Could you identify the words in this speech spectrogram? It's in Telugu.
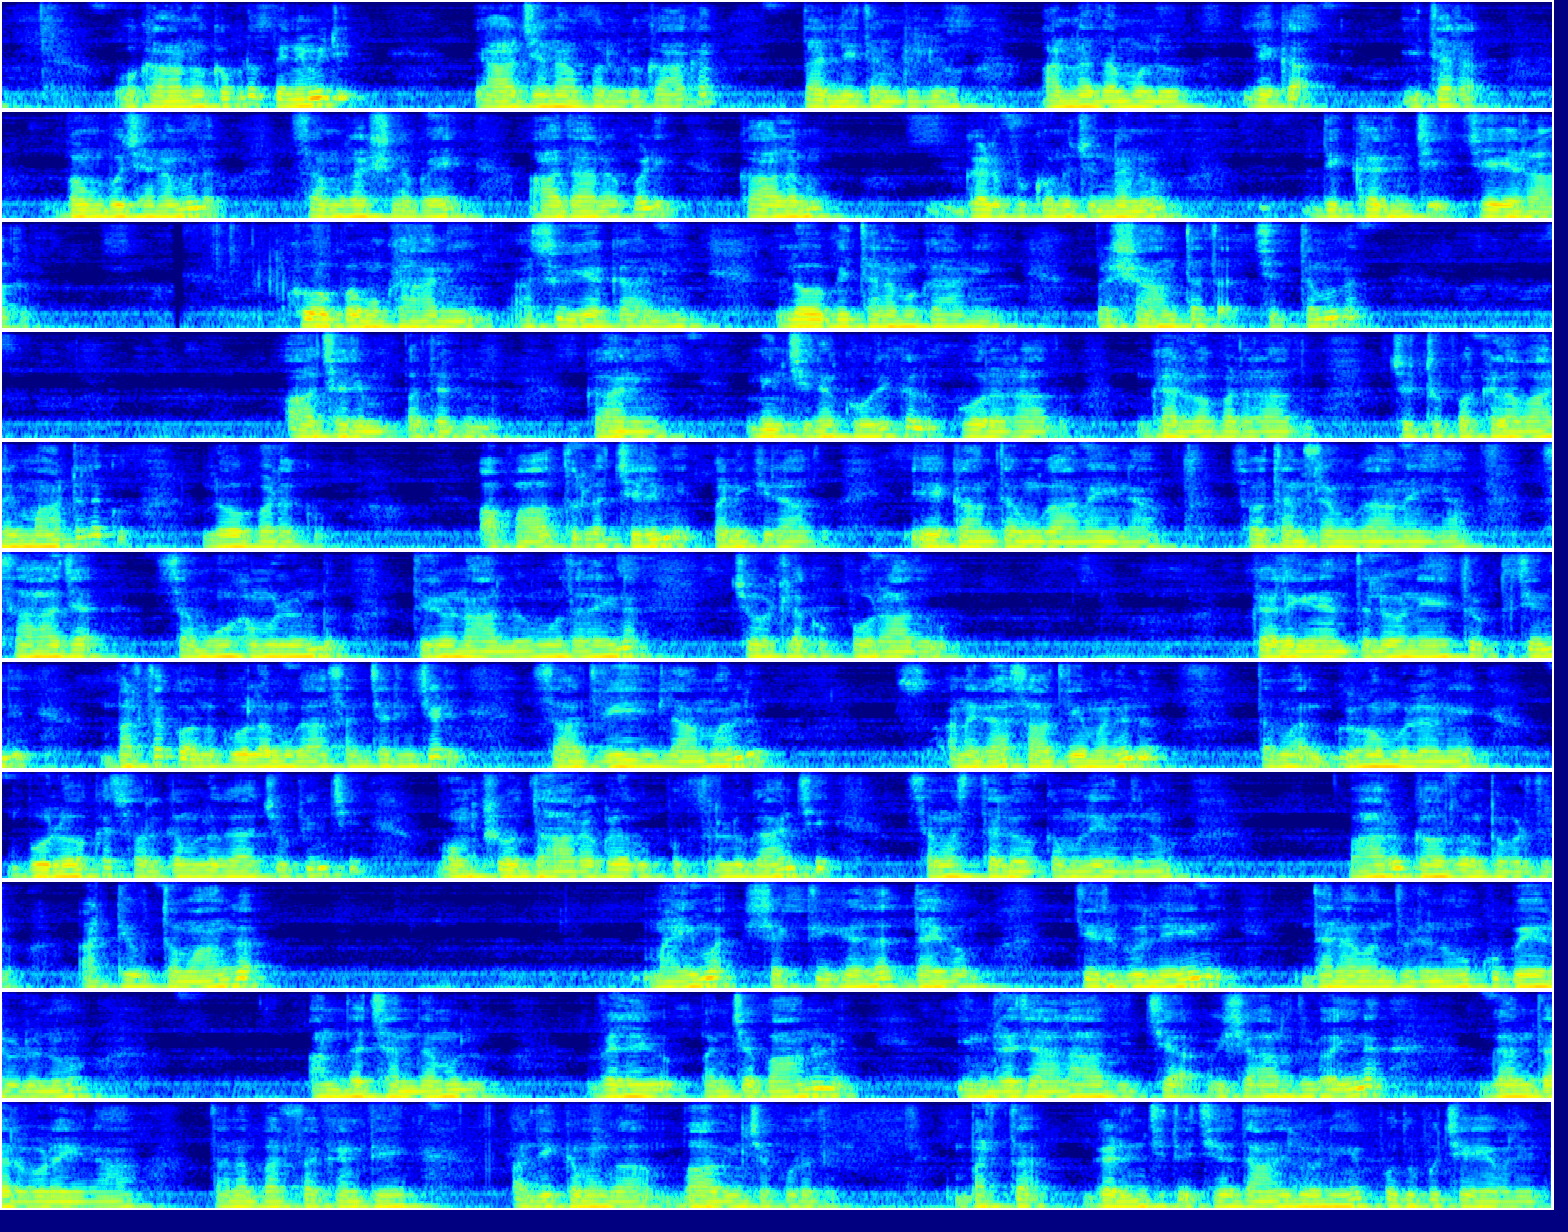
ఒకనొకప్పుడు పెనిమిటి యార్జనాపరుడు కాక తల్లిదండ్రులు అన్నదమ్ములు లేక ఇతర బంబుజనముల సంరక్షణపై ఆధారపడి కాలం గడుపుకొనుచున్నను. ధిక్కరించి చేయరాదు. కోపము కానీ అసూయ కానీ లోభితనము కానీ ప్రశాంతత చిత్తమున ఆచరింపదగును. కానీ మించిన కోరికలు కోరరాదు గర్వపడరాదు. చుట్టుపక్కల వారి మాటలకు లోబడకు. అపాత్రుల చెలిమి పనికిరాదు. ఏకాంతముగానైనా స్వతంత్రముగానైనా సహజ సమూహములుండు తిరునాళ్ళు మొదలైన చోట్లకు పోరాదు. కలిగినంతలోనే తృప్తి చెంది భర్తకు అనుకూలముగా సంచరించడి సాధ్వీలామలు అనగా సాధ్వీమణులు తమ గృహములోనే భూలోక స్వర్గములుగా చూపించి వంశోద్ధారకులకు పుత్రులుగాంచి సమస్త లోకములు ఎందును వారు గౌరవింపబడుతురు అట్టి ఉత్తమాంగ మహిమ శక్తి గల దైవం తిరుగులేని ధనవంతుడును కుబేరుడును అందచందములు వెలయు పంచబాణుని ఇంద్రజాల విద్య విశారదుడైన గంధర్వుడైనా గంధర్వుడైన తన భర్త కంటే అధికముగా భావించకూడదు. భర్త గడించి తెచ్చిన దానిలోనే పొదుపు చేయవలేను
